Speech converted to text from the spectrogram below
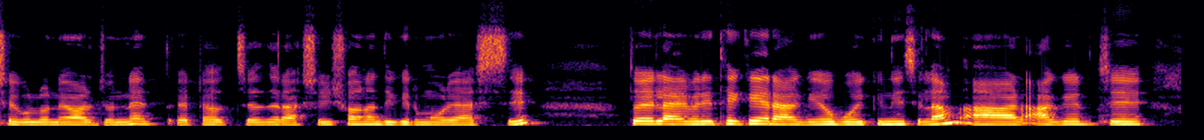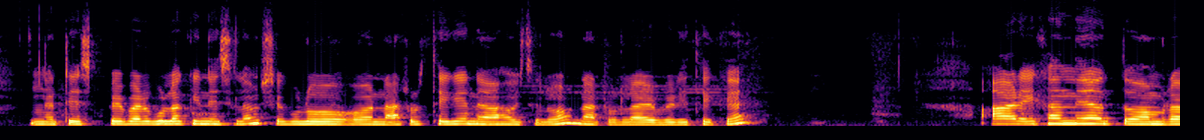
সেগুলো নেওয়ার জন্যে এটা হচ্ছে যে রাজশাহী সোনাদিঘির মোড়ে আসছি। তো এই লাইব্রেরি থেকে এর আগেও বই কিনেছিলাম আর আগের যে টেস্ট পেপারগুলো কিনেছিলাম, সেগুলো নাটোর থেকে নেওয়া হয়েছিল, নাটোর লাইব্রেরি থেকে। আর এখানে তো আমরা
